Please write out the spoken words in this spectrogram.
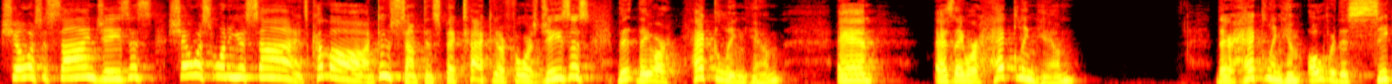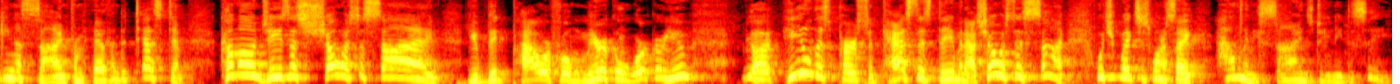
Show us a sign, Jesus. Show us one of your signs. Come on, do something spectacular for us, Jesus. They are heckling him. And as they were heckling him, they're heckling him over this, seeking a sign from heaven to test him. Come on, Jesus, show us a sign. You big, powerful miracle worker, you. Uh, heal this person, cast this demon out, show us this sign. Which makes us want to say, how many signs do you need to see?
